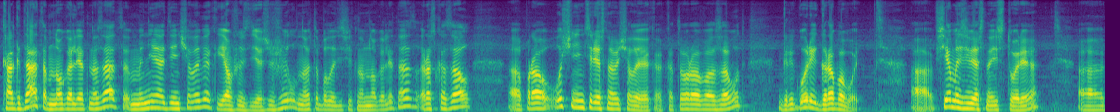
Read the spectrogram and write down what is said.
когда-то, много лет назад, мне один человек, я уже здесь жил, но это было действительно много лет назад, рассказал про очень интересного человека, которого зовут Григорий Гробовой. А, всем известна история, а,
